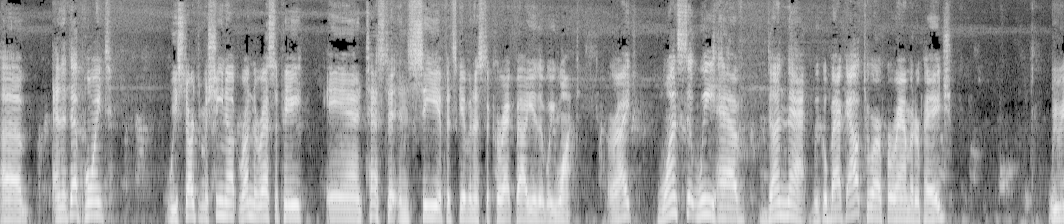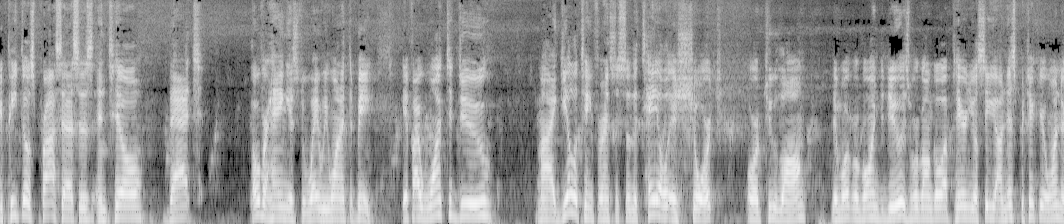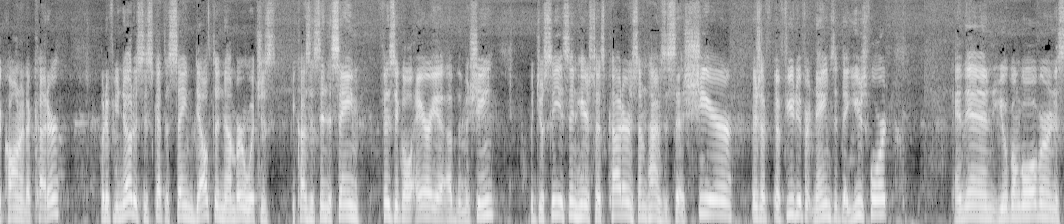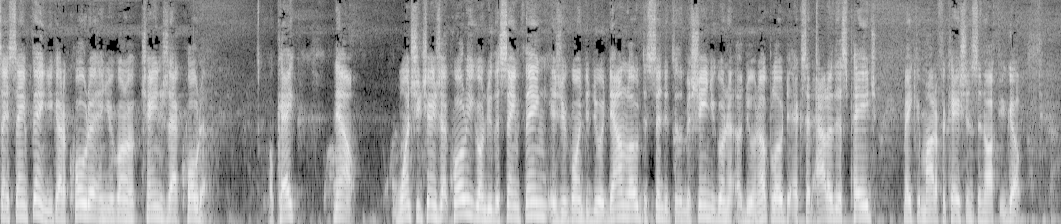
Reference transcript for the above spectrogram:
Um, and at that point, we start the machine up, run the recipe, and test it and see if it's giving us the correct value that we want. All right. Once that we have done that, we go back out to our parameter page. We repeat those processes until that overhang is the way we want it to be. If I want to do my guillotine, for instance, so the tail is short or too long, then what we're going to do is we're going to go up here and you'll see on this particular one, they're calling it a cutter. But if you notice, it's got the same delta number, which is because it's in the same physical area of the machine. But you'll see it's in here, it says cutter, and sometimes it says shear. There's a, a few different names that they use for it. And then you're going to go over and say same thing. You got a quota and you're going to change that quota. Okay? Now, once you change that quota, you're going to do the same thing is you're going to do a download to send it to the machine. You're going to uh, do an upload to exit out of this page, make your modifications, and off you go.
